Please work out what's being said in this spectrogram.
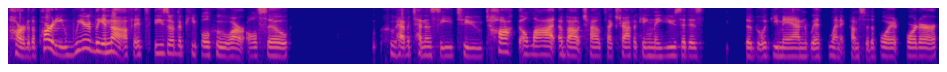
part of the party. Weirdly enough, it's these are the people who are also who have a tendency to talk a lot about child sex trafficking. They use it as the boogeyman with when it comes to the border.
